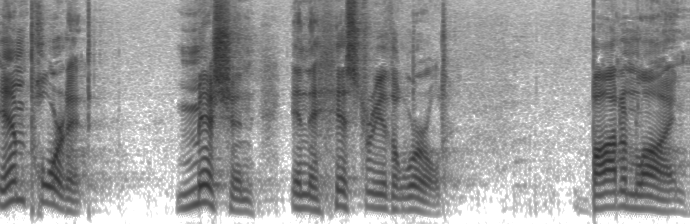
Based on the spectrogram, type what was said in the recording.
important mission in the history of the world. Bottom line,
